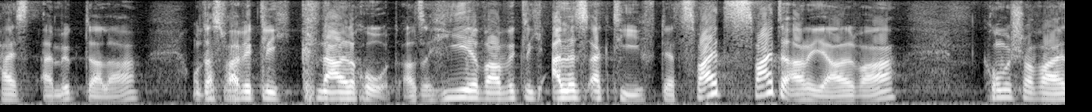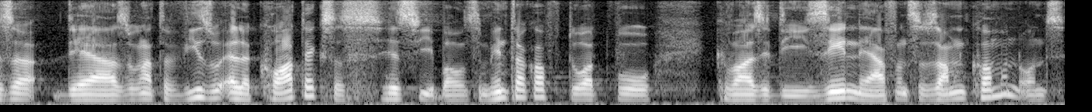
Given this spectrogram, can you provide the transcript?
heißt Amygdala. Und das war wirklich knallrot. Also hier war wirklich alles aktiv. Der zweite, zweite Areal war komischerweise der sogenannte visuelle Kortex. Das ist hier bei uns im Hinterkopf, dort wo quasi die Sehnerven zusammenkommen und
